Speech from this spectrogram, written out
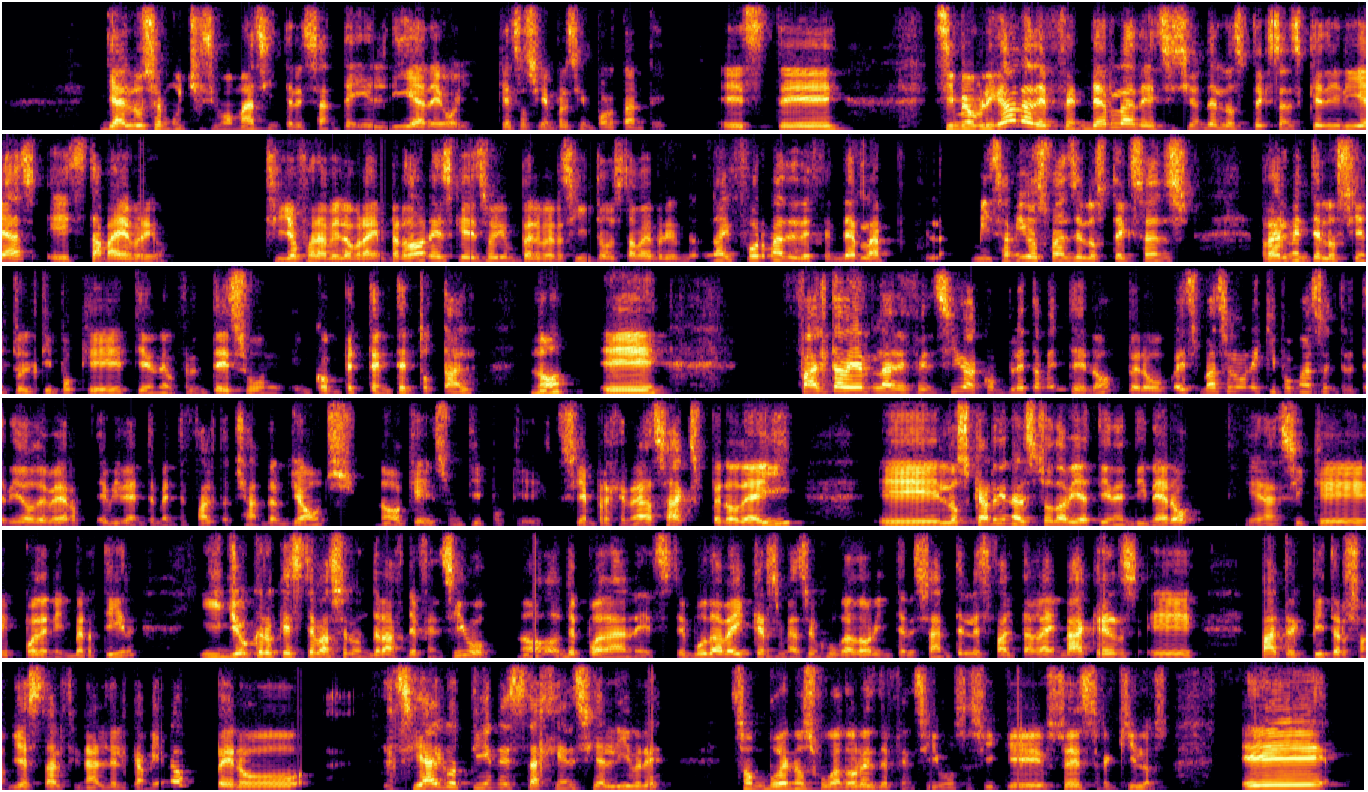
ya luce muchísimo más interesante el día de hoy, que eso siempre es importante. Este, si me obligaban a defender la decisión de los Texans, ¿qué dirías? Estaba ebrio. Si yo fuera Bill O'Brien, perdón, es que soy un perversito, estaba ebrio. No hay forma de defenderla. Mis amigos fans de los Texans, realmente lo siento, el tipo que tienen enfrente es un incompetente total, ¿no? Eh, Falta ver la defensiva completamente, ¿no? Pero es, va a ser un equipo más entretenido de ver. Evidentemente falta Chandler Jones, ¿no? Que es un tipo que siempre genera sacks, pero de ahí eh, los Cardinals todavía tienen dinero, eh, así que pueden invertir. Y yo creo que este va a ser un draft defensivo, ¿no? Donde puedan, este, Buda Bakers me hace un jugador interesante, les faltan linebackers. Eh, Patrick Peterson ya está al final del camino, pero si algo tiene esta agencia libre, son buenos jugadores defensivos, así que ustedes tranquilos. Eh,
